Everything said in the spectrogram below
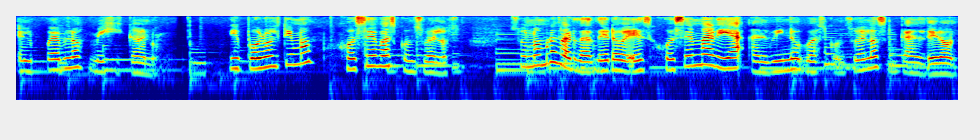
el pueblo mexicano. Y por último, José Vasconcelos. Su nombre verdadero es José María Albino Vasconcelos Calderón.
